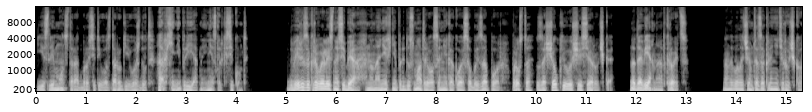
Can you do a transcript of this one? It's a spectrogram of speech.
Если монстр отбросит его с дороги, его ждут архинеприятные несколько секунд. Двери закрывались на себя, но на них не предусматривался никакой особый запор, просто защелкивающаяся ручка. Надави, она откроется. Надо было чем-то заклинить ручку,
